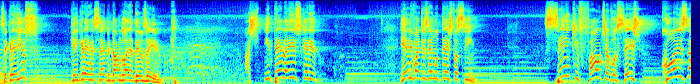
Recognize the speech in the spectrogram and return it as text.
Você crê nisso? Quem crê, recebe, dá um glória a Deus aí. Entenda isso, querido. E ele vai dizer no texto assim: sem que falte a vocês coisa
